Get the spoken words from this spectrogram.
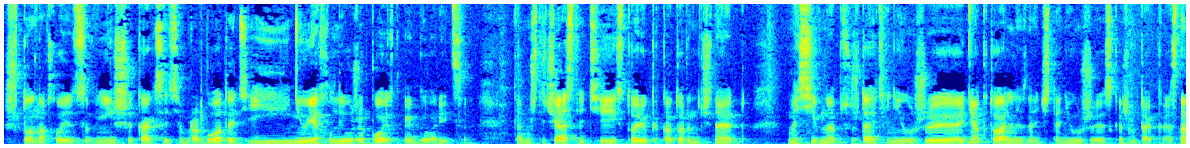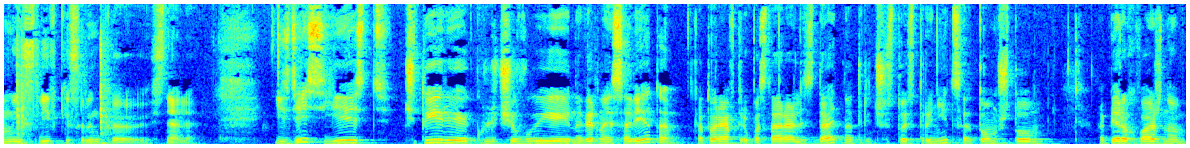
что находится в нише, как с этим работать и не уехал ли уже поезд, как говорится. Потому что часто те истории, про которые начинают массивно обсуждать, они уже не актуальны, значит, они уже, скажем так, основные сливки с рынка сняли. И здесь есть четыре ключевые, наверное, совета, которые авторы постарались дать на 36-й странице о том, что, во-первых, важно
